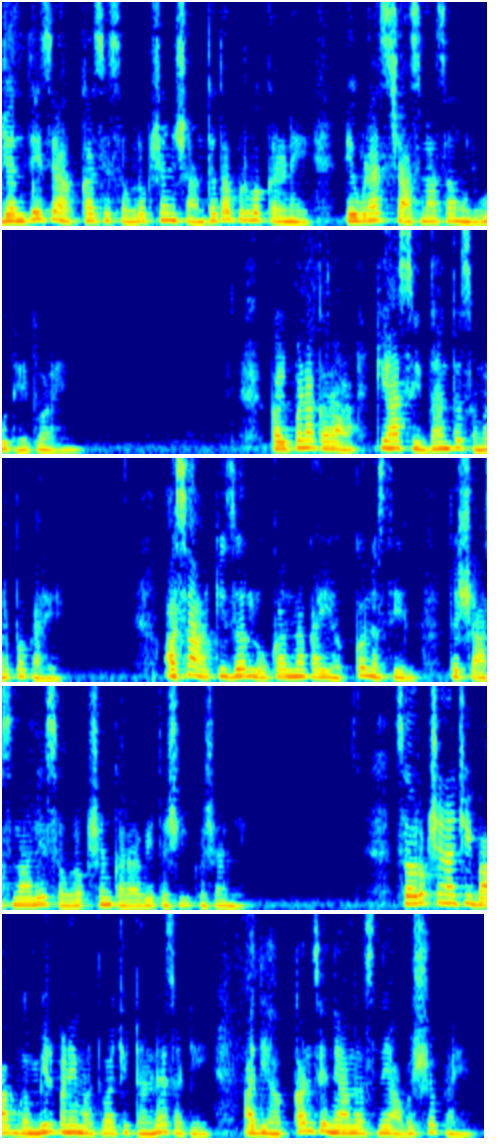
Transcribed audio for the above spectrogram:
जनतेचे हक्काचे संरक्षण शांततापूर्वक करणे एवढाच शासनाचा मूलभूत हेतू आहे. कल्पना करा की हा सिद्धांत समर्पक आहे. असा की जर लोकांना काही हक्क नसतील तर शासनाने संरक्षण करावे तशी कशाने? संरक्षणाची बाब गंभीरपणे महत्वाची ठरण्यासाठी आधी हक्कांचे ज्ञान असणे आवश्यक आहे.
